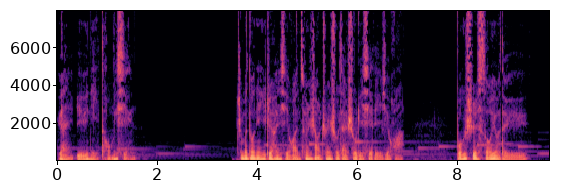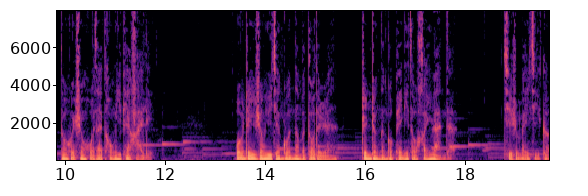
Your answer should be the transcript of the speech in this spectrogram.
愿与你同行。这么多年一直很喜欢村上春树在书里写的一句话：“不是所有的鱼，都会生活在同一片海里。”我们这一生遇见过那么多的人，真正能够陪你走很远的，其实没几个。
